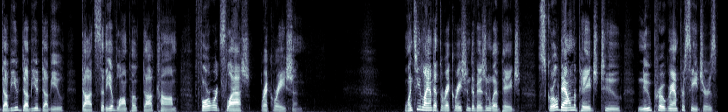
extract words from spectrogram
www.cityoflompoc.com forward slash recreation. Once you land at the Recreation Division webpage, scroll down the page to New Program Procedures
